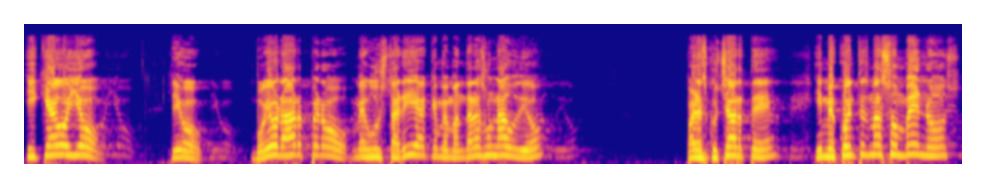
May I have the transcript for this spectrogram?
¿Y qué hago yo? Digo, voy a orar, pero me gustaría que me mandaras un audio para escucharte y me cuentes más o menos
